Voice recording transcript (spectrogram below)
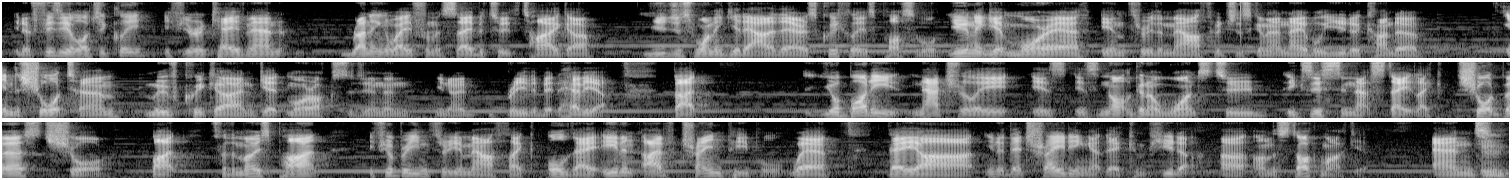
you know, physiologically, if you're a caveman running away from a saber-toothed tiger, you just want to get out of there as quickly as possible. You're going to get more air in through the mouth, which is going to enable you to kind of, in the short term, move quicker and get more oxygen and, you know, breathe a bit heavier. But your body naturally is is not going to want to exist in that state. Like short bursts, sure, but for the most part, if you're breathing through your mouth like all day, even I've trained people where they are, you know, they're trading at their computer uh, on the stock market, and mm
